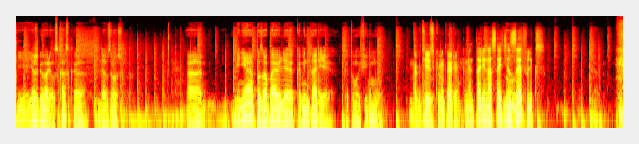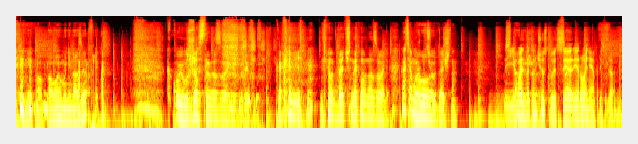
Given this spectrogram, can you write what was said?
я, я же говорил, сказка для взрослых. А, меня позабавили комментарии к этому фильму. А где есть комментарии? Комментарий на сайте Ну, Zflix. Нет, по- по-моему, не на Netflix. Какое А. ужасное название, блин. Как они неудачно его назвали. Хотя, может Ну, быть, и удачно. И в, этом чувствуется ирония определенная.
